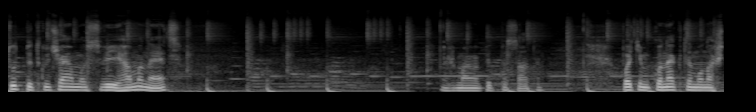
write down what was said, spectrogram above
Тут підключаємо свій гаманець. Нажимаємо підписати. Потім конектимо наш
